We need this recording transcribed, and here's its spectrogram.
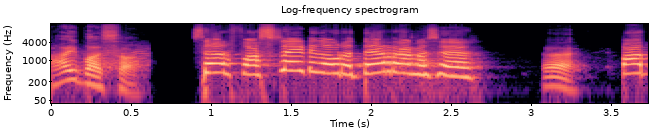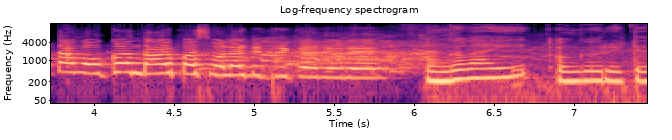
தாய் பாசா சார் ஃபர்ஸ்ட் நைட்டுக்கு அவரை தேடுறாங்க சார் ஆ. பார்த்தாங்க உட்காந்து தாய் பாஸ் விளையாடிட்டு இருக்காரு இவரு. உங்க வாய் உங்க உருட்டு.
